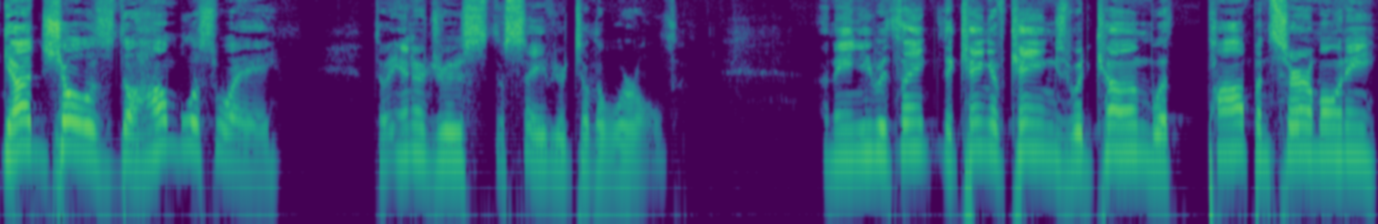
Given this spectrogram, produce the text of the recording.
God chose the humblest way to introduce the Savior to the world. I mean, you would think the King of Kings would come with pomp and ceremony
